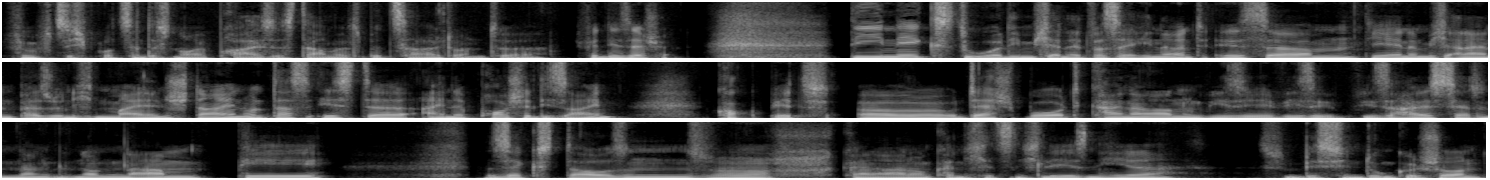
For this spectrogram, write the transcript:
50 Prozent des Neupreises damals bezahlt und äh, ich finde die sehr schön. Die nächste Uhr, die mich an etwas erinnert, ist, ähm, die erinnert mich an einen persönlichen Meilenstein und das ist äh, eine Porsche Design Cockpit äh, Dashboard, keine Ahnung, wie sie, wie sie, wie sie heißt. Sie hat einen langen Namen P 6000, oh, keine Ahnung, kann ich jetzt nicht lesen hier. Ist ein bisschen dunkel schon.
